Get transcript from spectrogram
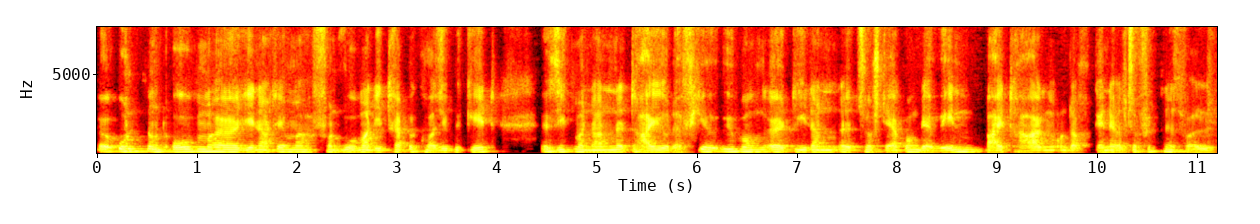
äh unten und oben, äh, je nachdem von wo man die Treppe quasi begeht, sieht man dann drei oder vier Übungen, äh, die dann äh, zur Stärkung der Venen beitragen und auch generell zur Fitness, weil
